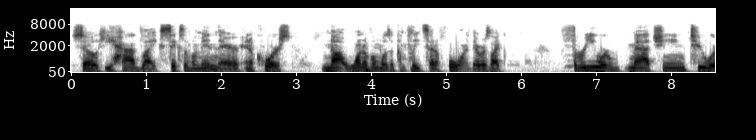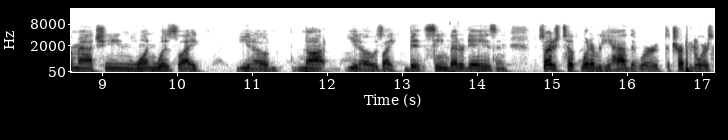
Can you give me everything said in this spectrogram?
so he had like six of them in there, and of course, not one of them was a complete set of four. There was like three were matching, two were matching, one was like, you know, not, you know, it was like been, seen better days, and so I just took whatever he had that were the Trepadors.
